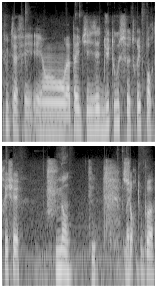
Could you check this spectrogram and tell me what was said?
Tout à fait. Et on va pas utiliser du tout ce truc pour tricher. Non, Surtout pas. De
